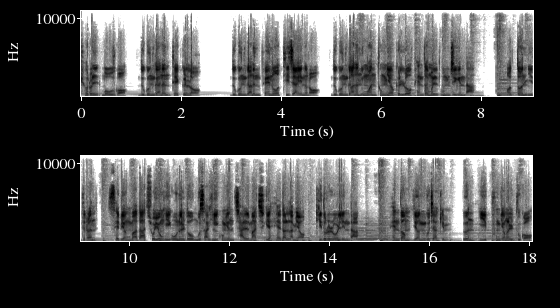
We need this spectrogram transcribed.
표를 모으고 누군가는 댓글로 누군가는 배너 디자인으로 누군가는 응원 동력 글로 팬덤을 움직인다. 어떤 이들은 새벽마다 조용히 오늘도 무사히 공연 잘 마치게 해달라며 기도를 올린다. 팬덤 연구자 김, 은 이 풍경을 두고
